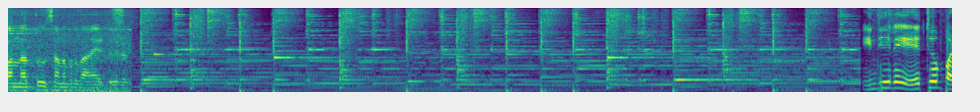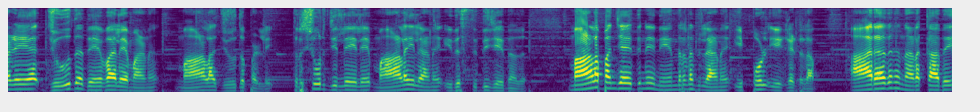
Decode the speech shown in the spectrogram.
പന്നത്ത് ദിവസമാണ് പ്രധാനമായിട്ട് വരട്ടെ ഇന്ത്യയിലെ ഏറ്റവും പഴയ ജൂത ദേവാലയമാണ് മാള ജൂതപ്പള്ളി. തൃശൂർ ജില്ലയിലെ മാളയിലാണ് ഇത് സ്ഥിതി ചെയ്യുന്നത്. മാള പഞ്ചായത്തിന്റെ നിയന്ത്രണത്തിലാണ് ഇപ്പോൾ ഈ കെട്ടിടം. ആരാധന നടക്കാതെ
